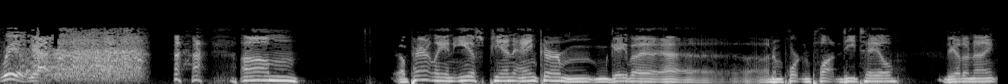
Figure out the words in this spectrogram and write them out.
Really? Yeah. Um, apparently, an ESPN anchor gave a, a an important plot detail the other night,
